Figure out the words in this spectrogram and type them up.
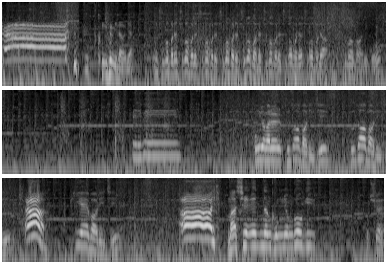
아! 공룡이 나오냐? 응, 죽어버려 죽어버려 죽어버려 죽어버려 죽어버려 죽어버려 죽어버려 죽어버려 죽어버리고. 삐리비 공룡알을 부숴버리지 부숴버리지 아! 피해버리지 아 맛있는 공룡 고기. 오쉣.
